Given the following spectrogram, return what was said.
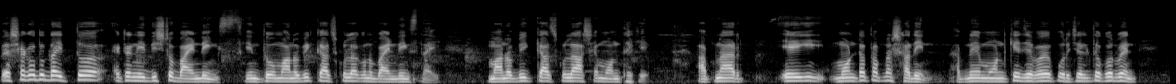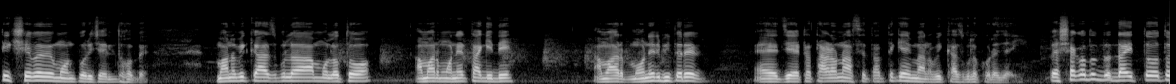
পেশাগত দায়িত্ব একটা নির্দিষ্ট বাইন্ডিংস কিন্তু মানবিক কাজগুলো কোনো বাইন্ডিংস নাই। মানবিক কাজগুলো আসে মন থেকে। আপনার এই মনটা তো আপনার স্বাধীন। আপনি মনকে যেভাবে পরিচালিত করবেন, ঠিক সেভাবে মন পরিচালিত হবে। মানবিক কাজগুলো মূলত আমার মনের তাগিদে। আমার মনের ভিতরের যে একটা তাড়না আছে, তার থেকে আমি মানবিক কাজগুলো করে যাই। পেশাগত দায়িত্ব তো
